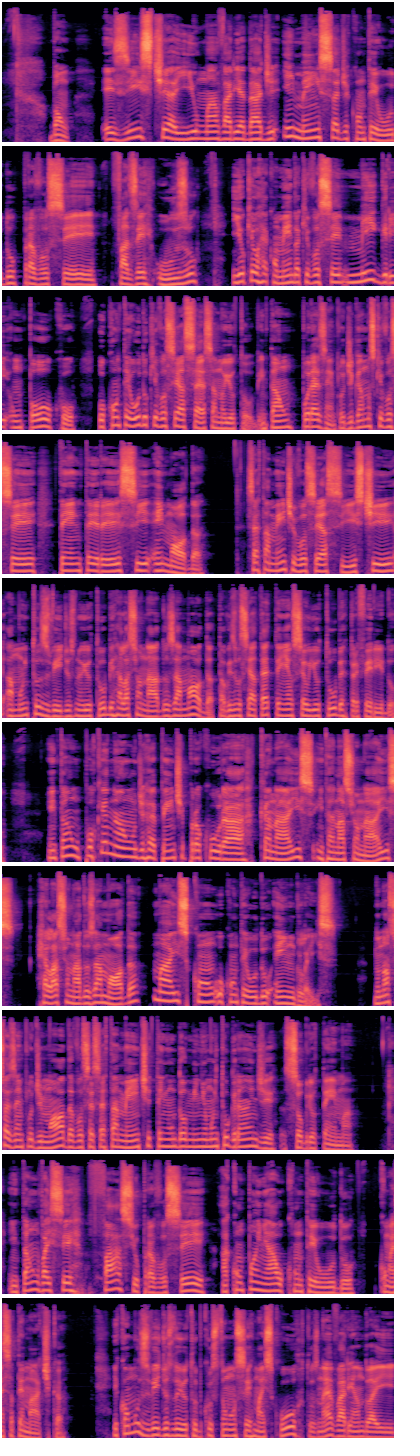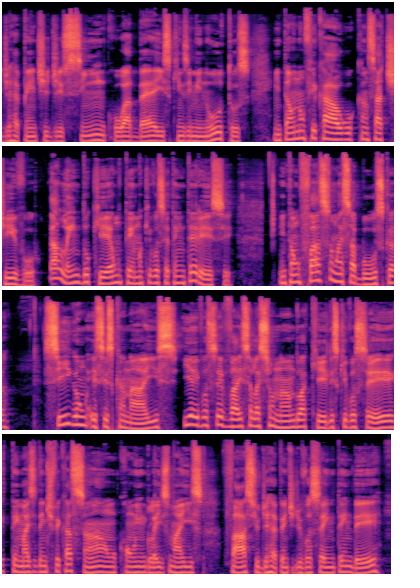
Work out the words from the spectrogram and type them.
Bom, existe aí uma variedade imensa de conteúdo para você fazer uso, e o que eu recomendo é que você migre um pouco o conteúdo que você acessa no YouTube. Então, por exemplo, digamos que você tenha interesse em moda. Certamente você assiste a muitos vídeos no YouTube relacionados à moda. Talvez você até tenha o seu youtuber preferido. Então, por que não de repente procurar canais internacionais relacionados à moda, mas com o conteúdo em inglês? No nosso exemplo de moda, você certamente tem um domínio muito grande sobre o tema. Então, vai ser fácil para você acompanhar o conteúdo com essa temática. E como os vídeos do YouTube costumam ser mais curtos, né, variando aí de repente de 5 a 10, 15 minutos, então não fica algo cansativo, além do que é um tema que você tem interesse. Então façam essa busca, sigam esses canais e aí você vai selecionando aqueles que você tem mais identificação, com inglês mais fácil de repente de você entender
